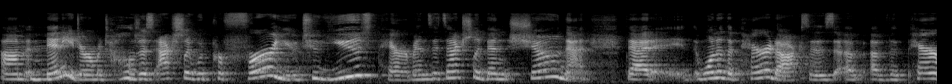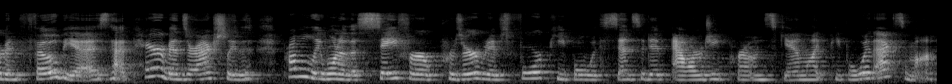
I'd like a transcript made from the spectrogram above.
um, many dermatologists actually would prefer you to use parabens. It's actually been shown that that one of the paradoxes of, of the paraben phobia is that parabens are actually the, probably one of the safer preservatives for people with sensitive allergy prone skin like people with eczema.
